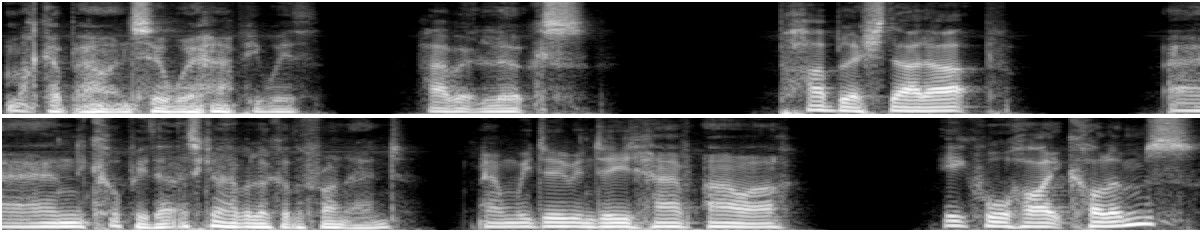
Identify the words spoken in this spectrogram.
muck about until we're happy with how it looks. Publish that up and copy that. Let's go have a look at the front end. And we do indeed have our equal height columns,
